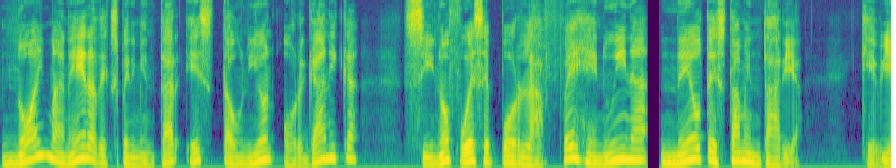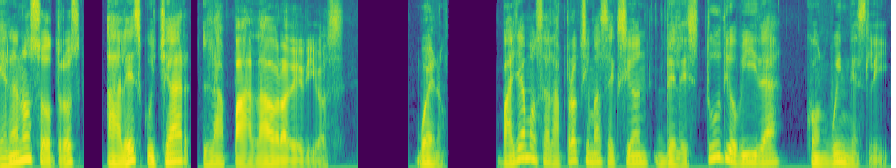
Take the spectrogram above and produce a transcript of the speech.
No hay manera de experimentar esta unión orgánica si no fuese por la fe genuina neotestamentaria que viene a nosotros al escuchar la palabra de Dios. Bueno, vayamos a la próxima sección del estudio vida con Winnesley.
